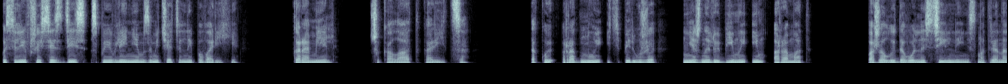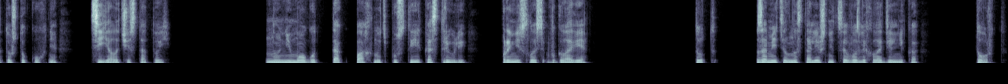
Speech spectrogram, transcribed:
поселившийся здесь с появлением замечательной поварихи. Карамель, шоколад, корица. Такой родной и теперь уже нежно любимый им аромат пожалуй, довольно сильный, несмотря на то, что кухня сияла чистотой. Но не могут так пахнуть пустые кастрюли, пронеслось в голове. Тут заметил на столешнице возле холодильника торт.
